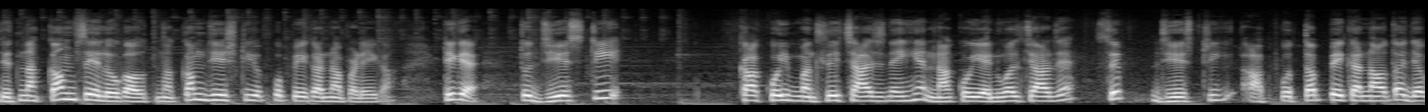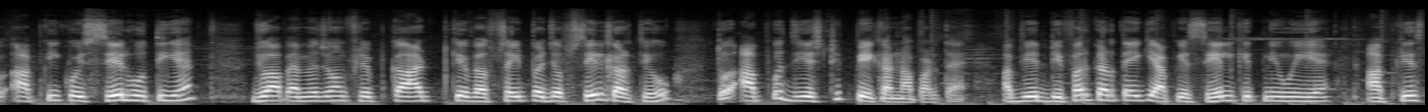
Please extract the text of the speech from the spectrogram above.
जितना कम सेल होगा, उतना कम जीएसटी आपको पे करना पड़ेगा। ठीक है? तो जीएसटी का कोई मंथली चार्ज नहीं है, ना कोई एनुअल चार्ज है। सिर्फ़ जीएसटी आपको तब पे करना होता है जब आपकी कोई सेल होती है, जो आप अमेजोन फ्लिपकार्ट के वेबसाइट पर जब सेल करते हो तो आपको जीएसटी पे करना पड़ता है। अब ये डिफ़र करते हैं कि आपकी सेल कितनी हुई है, आप किस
